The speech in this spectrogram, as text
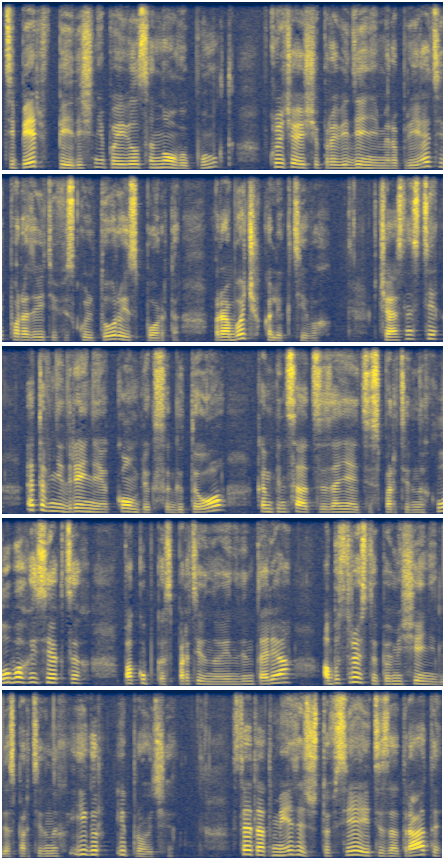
Теперь в перечне появился новый пункт, включающий проведение мероприятий по развитию физкультуры и спорта в рабочих коллективах. В частности, это внедрение комплекса ГТО, компенсация занятий в спортивных клубах и секциях, покупка спортивного инвентаря, обустройство помещений для спортивных игр и прочее. Стоит отметить, что все эти затраты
